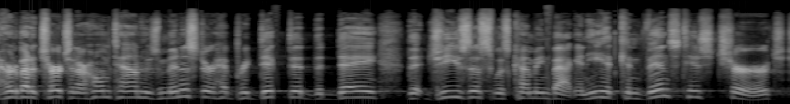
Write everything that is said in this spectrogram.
I heard about a church in our hometown whose minister had predicted the day that Jesus was coming back. And he had convinced his church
